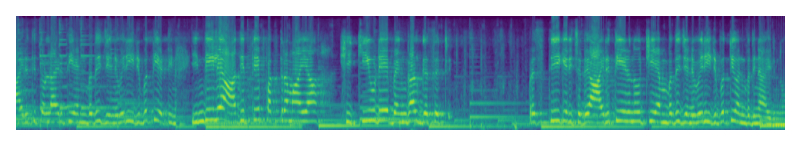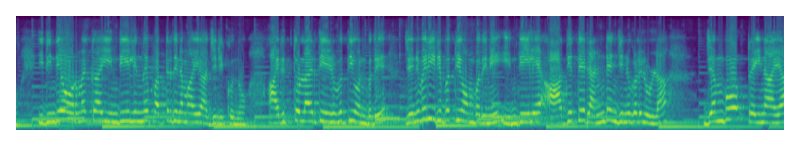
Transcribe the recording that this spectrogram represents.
ആയിരത്തി തൊള്ളായിരത്തി എൺപത് ജനുവരി ഇരുപത്തിയെട്ടിന്. ഇന്ത്യയിലെ ആദ്യത്തെ പത്രമായ ഹിക്കിയുടെ ബംഗാൾ ഗസറ്റ് പ്രസിദ്ധീകരിച്ചത് ആയിരത്തി എഴുന്നൂറ്റി എൺപത് ജനുവരി ഇരുപത്തി ഒൻപതിനായിരുന്നു ഇതിന്റെ ഓർമ്മയ്ക്കായി ഇന്ത്യയിൽ ഇന്ന് പത്രദിനമായി ആചരിക്കുന്നു. ആയിരത്തി തൊള്ളായിരത്തി എഴുപത്തി ഒൻപത് ജനുവരി ഇരുപത്തി ഒമ്പതിന് ഇന്ത്യയിലെ ആദ്യത്തെ രണ്ട് എഞ്ചിനുകളിലുള്ള ജംബോ ട്രെയിനായ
